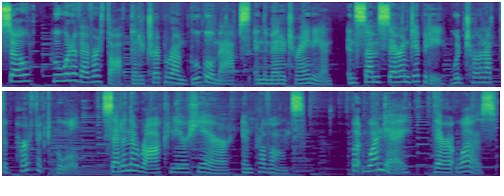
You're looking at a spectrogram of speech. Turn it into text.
So, who would have ever thought that a trip around Google Maps in the Mediterranean in some serendipity would turn up the perfect pool set in the rock near Hyères in Provence? But one day, there it was.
